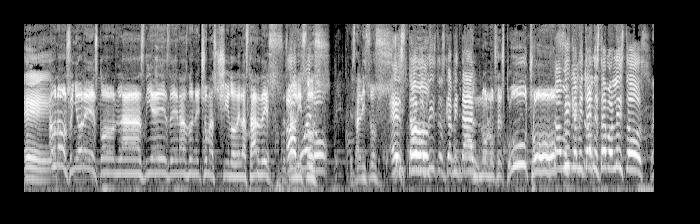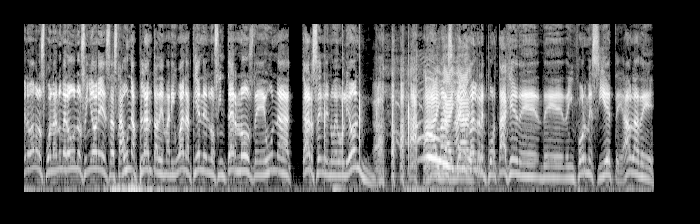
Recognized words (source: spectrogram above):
Eh, Vámonos, señores, con las 10 de Erasmo en hecho más chido de las tardes. ¿Están Ah, listos? bueno. ¿Están listos? ¡Estamos listos, capitán! ¡No los escucho! ¡Sí, capitán, estamos listos! Bueno, vámonos por la número uno, señores. Hasta una planta de marihuana tienen los internos de una cárcel en Nuevo León. Ay, Más, ay, ahí ay. va el reportaje de, de, de Informe 7. Habla de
